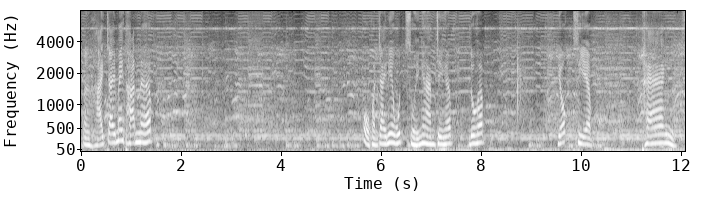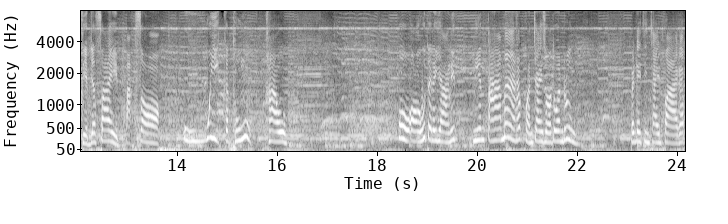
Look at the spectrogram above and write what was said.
เออหายใจไม่ทันนะครับโอ้ขวัญใจเนี่ยอาวุธสวยงามจริงครับ ดูครับ ยกเสียบ แทง เสียบยัดไส้ปักศอกอุ้ยกระทุ้งเข่าโอ้ออกอาวุธแต่ละอย่างนี่เนียนตามากครับขวัญใจสอตะวันรุ่ง เป็นเนจินชาฮินฟาครับ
